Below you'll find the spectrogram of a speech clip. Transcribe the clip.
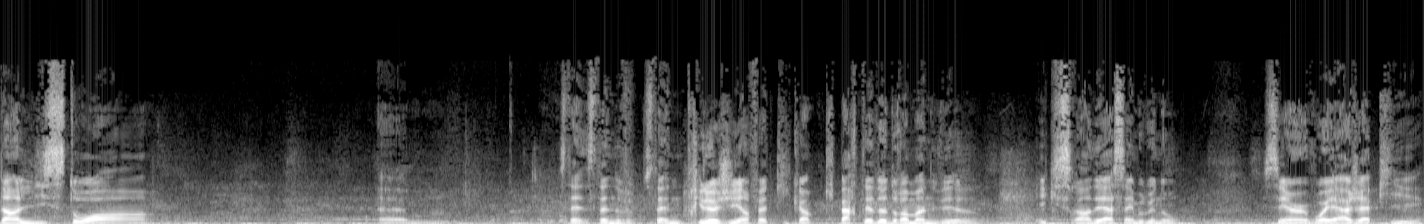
dans l'histoire. c'était c'était une, c'était une trilogie en fait qui, qui partait de Drummondville et qui se rendait à Saint-Bruno. C'est un voyage à pied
